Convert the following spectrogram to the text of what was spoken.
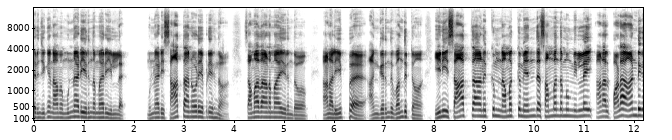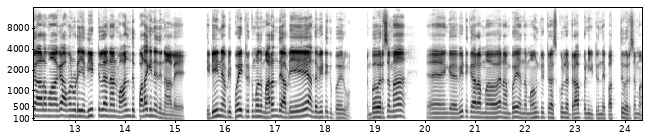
தெரிஞ்சுக்க நாம் முன்னாடி இருந்த மாதிரி இல்லை. முன்னாடி சாத்தானோடு எப்படி இருந்தோம்? சமாதானமாக இருந்தோம். ஆனால் இப்போ அங்கிருந்து வந்துட்டோம். இனி சாத்தானுக்கும் நமக்கும் எந்த சம்பந்தமும் இல்லை. ஆனால் பல ஆண்டு காலமாக அவனுடைய வீட்டில் நான் வாழ்ந்து பழகினதுனாலே திடீர்னு அப்படி போயிட்டு இருக்கும்போது மறந்து அப்படியே அந்த வீட்டுக்கு போயிடுவோம் ரொம்ப வருஷமா எங்கள் வீட்டுக்கார அம்மாவை நான் போய் அந்த மவுண்ட் லிட்ரா ஸ்கூலில் ட்ராப் பண்ணிக்கிட்டு இருந்தேன் பத்து வருஷமா.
